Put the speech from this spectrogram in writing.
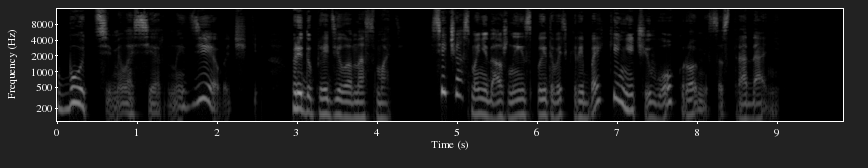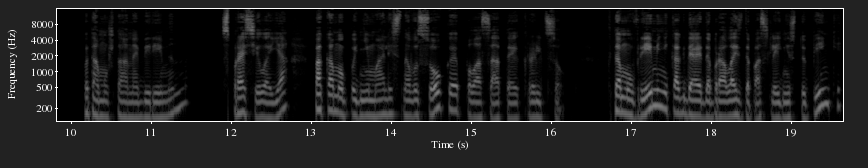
«Будьте милосердны, девочки», — предупредила нас мать. «Сейчас мы не должны испытывать к Ребекке ничего, кроме сострадания». «Потому что она беременна?» — спросила я, пока мы поднимались на высокое полосатое крыльцо. К тому времени, когда я добралась до последней ступеньки,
